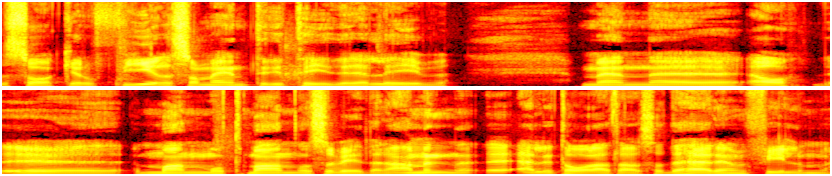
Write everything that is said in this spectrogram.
saker och fel som hänt i ditt tidigare liv. Men eh, ja, eh, man mot man och så vidare. Ja, men eh, ärligt talat alltså, det här är en film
